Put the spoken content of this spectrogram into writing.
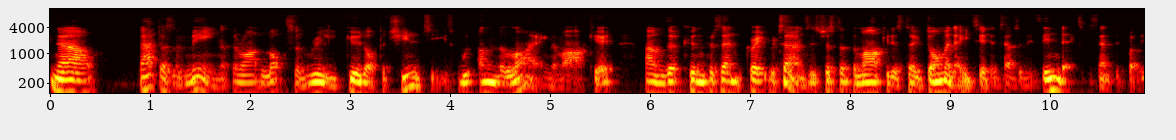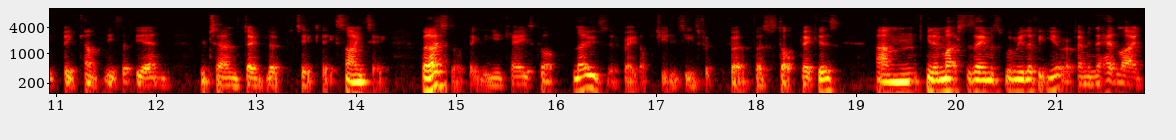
Now, that doesn't mean that there aren't lots of really good opportunities underlying the market um, that can present great returns. It's just that the market is so dominated in terms of its index percentage by these big companies that the end returns don't look particularly exciting. But I still think the UK has got loads of great opportunities for, for, for stock pickers. Um, you know, much the same as when we look at Europe. I mean, the headline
